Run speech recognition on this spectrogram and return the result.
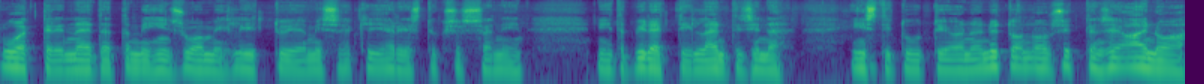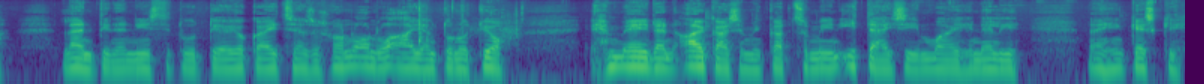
luettelin näitä, että mihin Suomi liittyy ja missäkin järjestyksessä, niin niitä pidettiin läntisinä instituutioina. Nyt on, on sitten se ainoa läntinen instituutio, joka itse asiassa on, on laajentunut jo meidän aikaisemmin katsomiin itäisiin maihin, eli näihin keski,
